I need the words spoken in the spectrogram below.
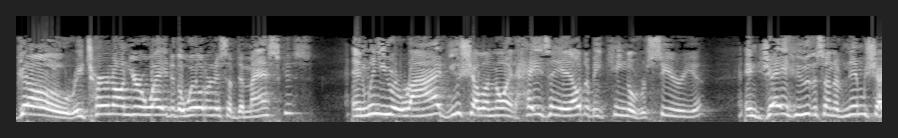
Go. Return on your way to the wilderness of Damascus. And when you arrive, you shall anoint Hazael to be king over Syria. And Jehu, the son of Nimshi,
